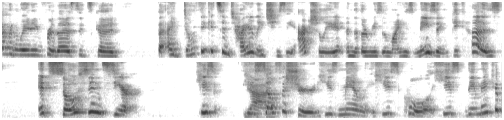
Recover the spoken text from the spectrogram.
"I've been waiting for this. It's good." but I don't think it's entirely cheesy. Actually, another reason why he's amazing because it's so sincere. He's he's Yeah. self-assured. He's manly. He's cool. He's they make him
